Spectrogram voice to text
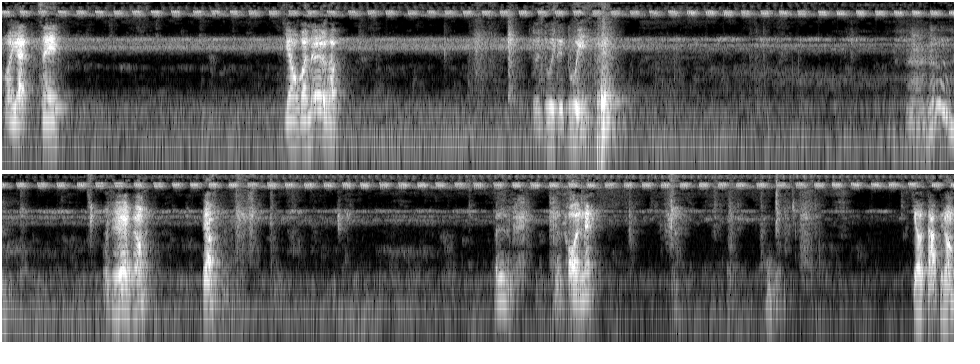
ขออยากใส่เกี่ยวกันเนอร์ครับ ตุยตุยตุยตุยอืมโอเคพี่น้องเดี๋ยวมันมันขอนไหม เกี่ยวตับพี่น้อง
